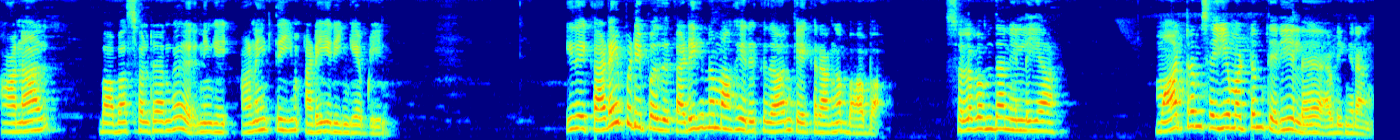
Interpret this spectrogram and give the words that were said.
ஆனால் பாபா சொல்கிறாங்க நீங்கள் அனைத்தையும் அடையிறீங்க அப்படின்னு. இதை கடைபிடிப்பது கடினமாக இருக்குதான்னு கேட்குறாங்க பாபா. சுலபம்தான் இல்லையா? மாற்றம் செய்ய மட்டும் தெரியல அப்படிங்கிறாங்க.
